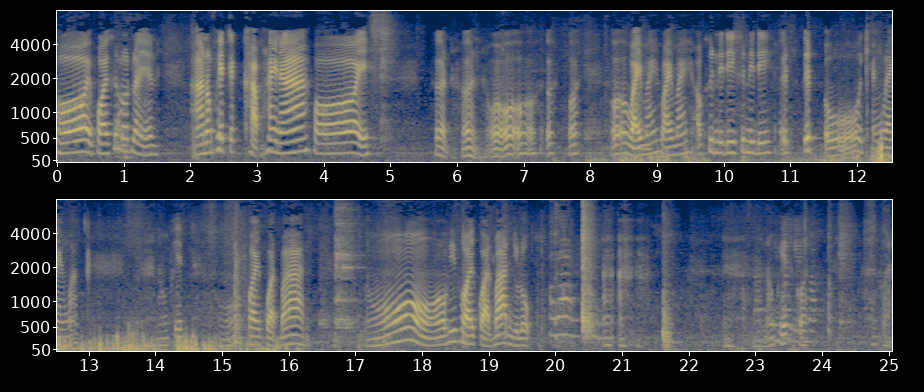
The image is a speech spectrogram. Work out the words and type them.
พลอยพลอยขึ้นรถเลยอ่าน้องเพชรจะขับให้นะพลอยเฮินเฮินโอ้โอ้โอ้โอ้โอ้โอ้โอ้ไหวไหมไหวไหมเอาขึ้นดีๆขึ้นดีๆอึดอึดโอ้ยแข็งแรงมากอ่าน้องเพชรโอ้พลอยกวาดบ้านโอ้พี่พลอยกวาดบ้านอยู่ลูกำอะไรอะอะอะอะน้องเพชรกวาดกวาด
